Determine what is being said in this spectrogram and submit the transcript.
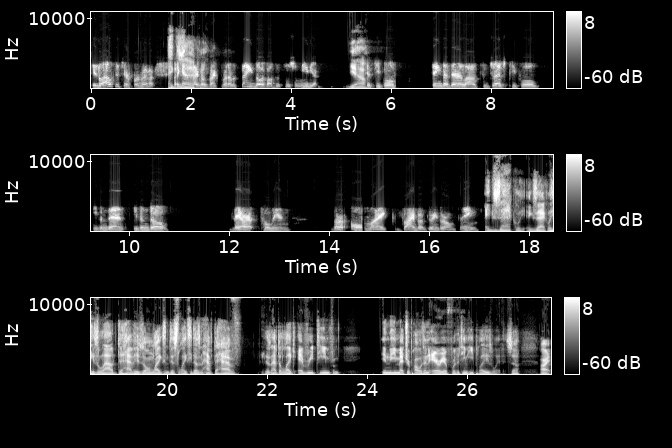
He's allowed to cheer for whoever. But again, that goes back to what I was saying, though, about the social media. yeah Because people think that they're allowed to judge people, even then, even though they are totally in their own like vibe of doing their own thing. exactly exactly. He's allowed to have his own likes and dislikes. He doesn't have to have he doesn't have to like every team from in the metropolitan area for the team he plays with. So, all right,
